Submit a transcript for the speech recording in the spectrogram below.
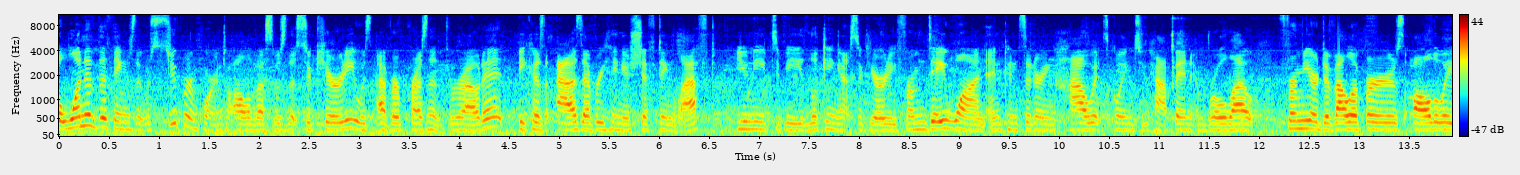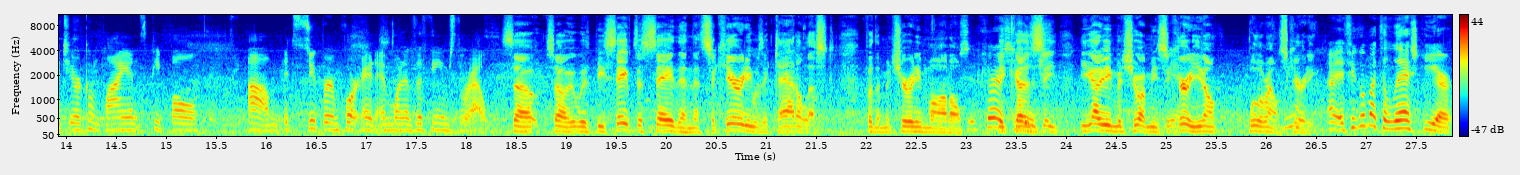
But one of the things that was super important to all of us was that security was ever present throughout it because as everything is shifting left, you need to be looking at security from day one and considering how it's going to happen and roll out from your developers all the way to your compliance people. Um, it's super important and one of the themes throughout. So, so it would be safe to say then that security was a catalyst for the maturity model Security's because huge. you got to be mature. I mean, security, you don't around security. Uh, if you go back to last year,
